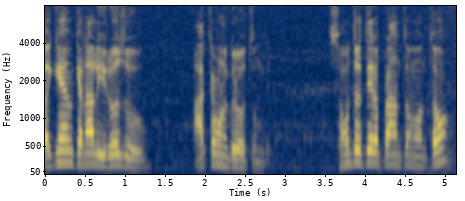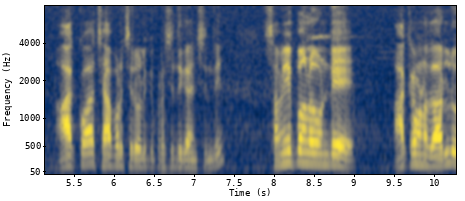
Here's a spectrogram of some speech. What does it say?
బగ్యాం కెనాల్ ఈరోజు ఆక్రమణకు గురవుతుంది. సముద్ర తీర ప్రాంతం మొత్తం ఆక్వా చేపల చెరువులకి ప్రసిద్ధిగాంచింది. సమీపంలో ఉండే ఆక్రమణదారులు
